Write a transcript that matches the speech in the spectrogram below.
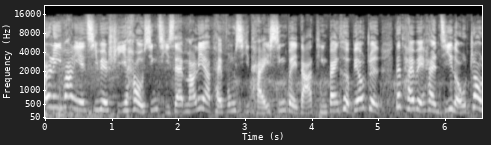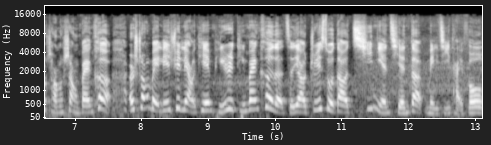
二零一八年七月十一号星期三，玛利亚台风袭台，新北达停班课标准，但台北和基隆照常上班课，而双北连续两天平日停班课的，则要追溯到七年前的美级台风。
